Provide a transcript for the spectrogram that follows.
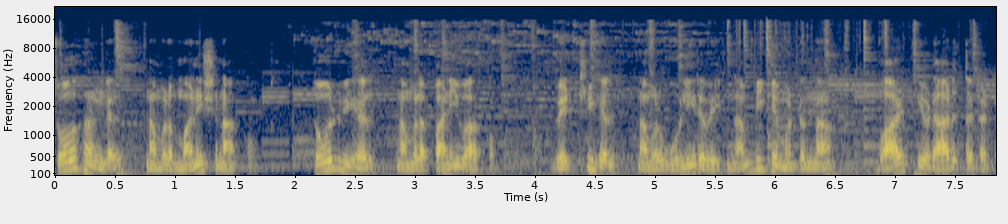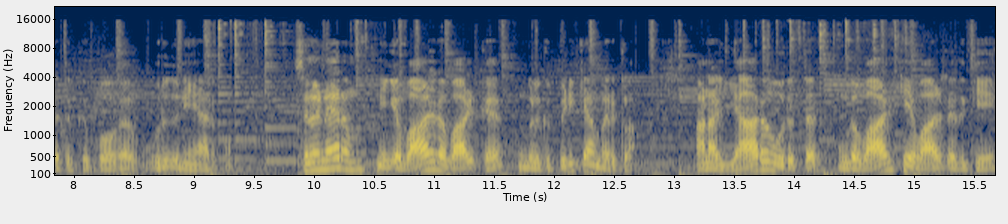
சோகங்கள் நம்மளை மனுஷனாக்கும். தோல்விகள் நம்மளை பணிவாக்கும். வெற்றிகள் நம்மளை ஒளிர வைக்கும் நம்பிக்கை மட்டும்தான் வாழ்க்கையோட அடுத்த கட்டத்துக்கு போக உறுதுணையாக இருக்கும். சில நேரம் நீங்கள் வாழ்கிற வாழ்க்கை உங்களுக்கு பிடிக்காம இருக்கலாம். ஆனால் யாரோ ஒருத்தர் உங்கள் வாழ்க்கையை வாழ்கிறதுக்கே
